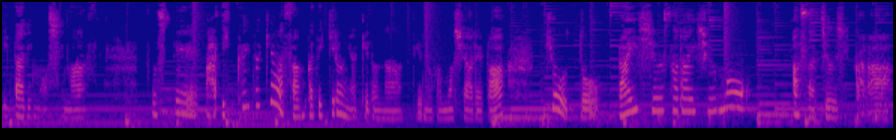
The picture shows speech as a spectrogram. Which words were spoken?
いたりもします。そして、あ、1回だけは参加できるんやけどなっていうのがもしあれば、今日と来週、再来週も朝10時から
